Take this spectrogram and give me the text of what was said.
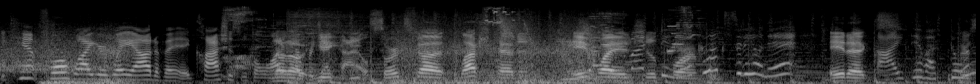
You can't 4Y your way out of it. It clashes with a lot no, of no, projectiles. He, he, Sword's got Flash Cannon, 8Y in Shield Form, 8X. There's,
